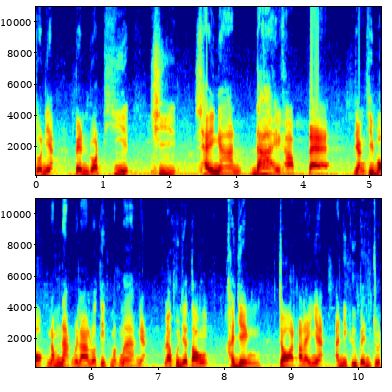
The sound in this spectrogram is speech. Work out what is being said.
ตัวเนี้ยเป็นรถที่ขี่ใช้งานได้ครับ แต่อย่างที่บอกน้ำหนักเวลารถติดมากๆเนี่ยแล้วคุณจะต้อง ย่งจอดอะไรเงี้ยอันนี้คือเป็นจุด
